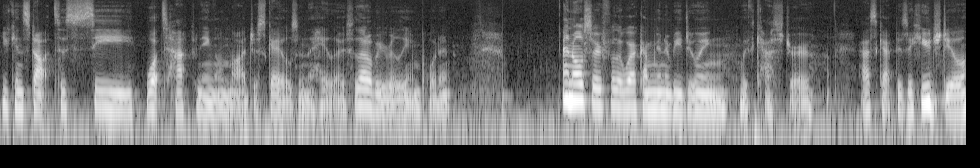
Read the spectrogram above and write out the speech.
you can start to see what's happening on larger scales in the halo. So that'll be really important. And also for the work I'm going to be doing with CAASTRO, ASKAP is a huge deal.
